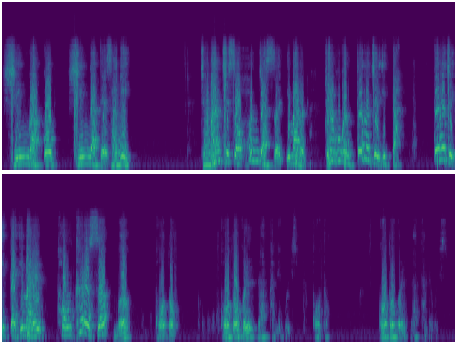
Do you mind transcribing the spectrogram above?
시인과 꽃, 시인과 대상이 저만치서 혼자서 이 말을 결국은 떨어져 있다. 떨어져 있다 이 말을 통틀어서 뭐 고독, 고독을 나타내고 있습니다. 고독, 고독을 나타내고 있습니다.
